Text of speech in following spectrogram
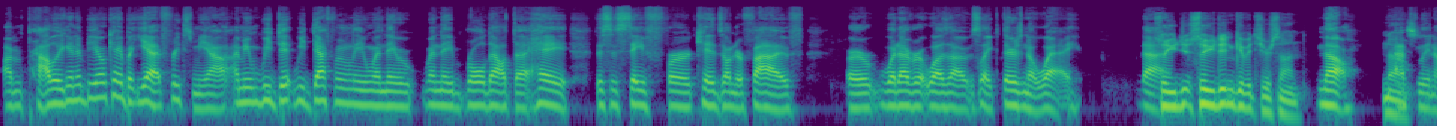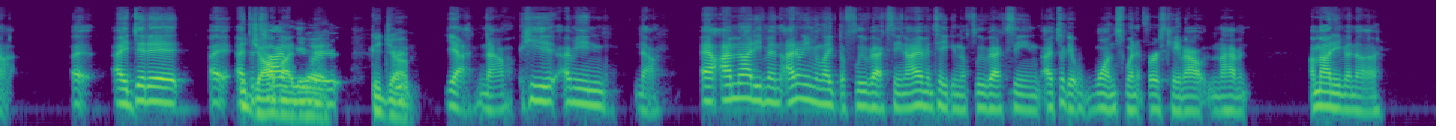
I'm probably going to be okay but yeah it freaks me out. I mean we did we definitely when they when they rolled out the hey this is safe for kids under 5 or whatever it was I was like there's no way that so you did, so you didn't give it to your son no no absolutely not. I I did it I, at Good the job, time we way. were good job yeah, no. He, I mean, no. I'm not even, I don't even like the flu vaccine. I haven't taken the flu vaccine. I took it once when it first came out and I haven't, I'm not even a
